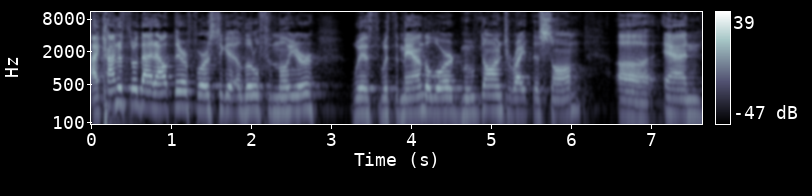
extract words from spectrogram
I kind of throw that out there for us to get a little familiar with with the man the Lord moved on to write this psalm, uh, and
